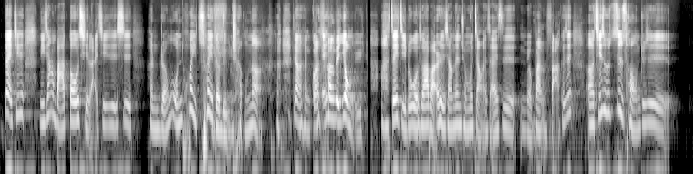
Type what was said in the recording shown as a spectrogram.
对，其实你这样把它兜起来，其实是。很人文荟萃的旅程呢，这样很官方的用语、啊。这一集如果说要把二十乡镇全部讲完，实在是没有办法。可是呃，其实自从就是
